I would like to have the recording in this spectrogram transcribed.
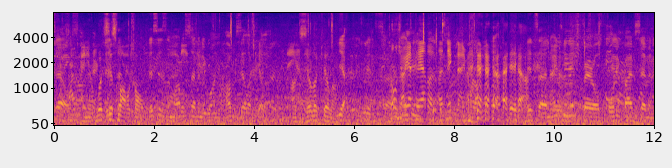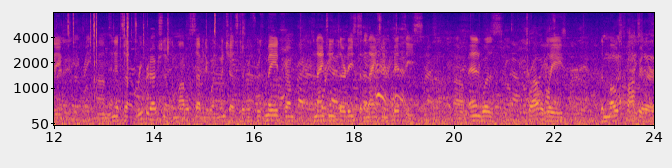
sells. What's this model called? This is the Model 71 Auxilla Killer. Auxilla Killer. Yeah, it's uh, Told you we have to have a, a nickname for all of them. yeah. It's a 19-inch barrel, 4570, um, and it's a reproduction of the Model 71 Winchester, which was made from the 1930s to the 1950s, um, and was probably the most popular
